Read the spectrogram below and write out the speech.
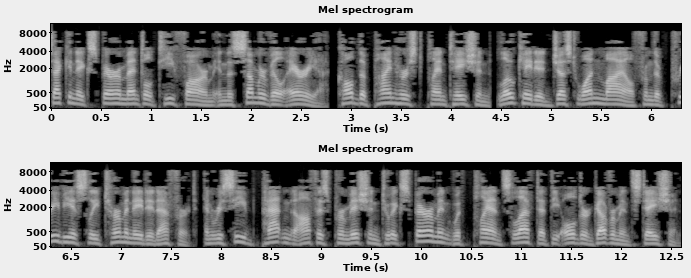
second experimental tea farm in the Summerville area, called the Pinehurst Plantation, located just one mile from the previously terminated effort, and received Patent Office permission to experiment with plants left at the older government station.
